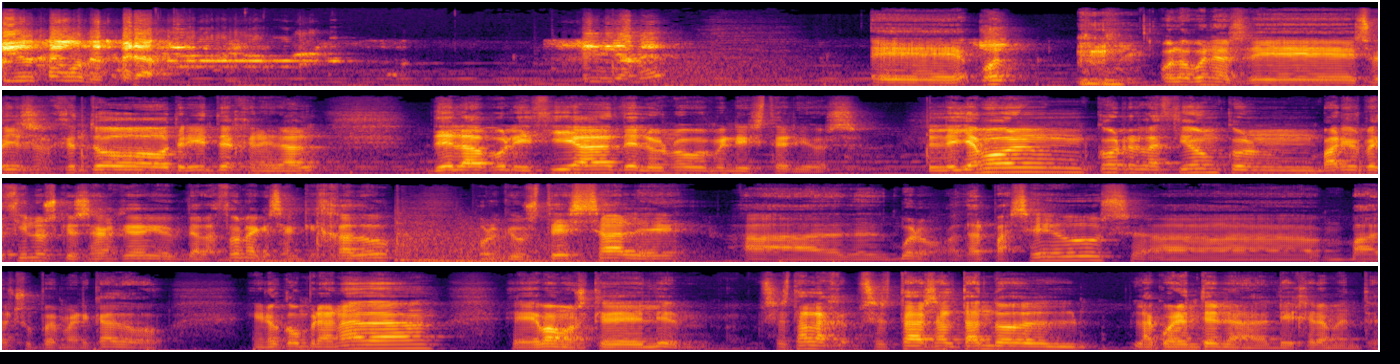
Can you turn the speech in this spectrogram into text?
sí, un segundo, espera. Sí, dígame. Eh, hol- hola, buenas. eh, soy el sargento teniente general de la policía de los nuevos ministerios. Le llamo en- con relación con varios vecinos que se han, de la zona que se han quejado porque usted sale a, bueno, a dar paseos, a- va al supermercado y no compra nada. Eh, vamos, que le- se, está, se está saltando el- la cuarentena ligeramente.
